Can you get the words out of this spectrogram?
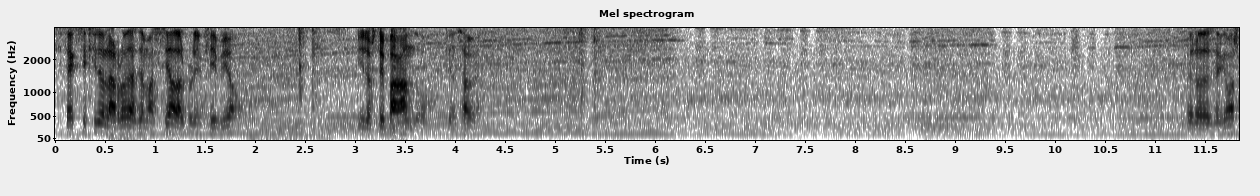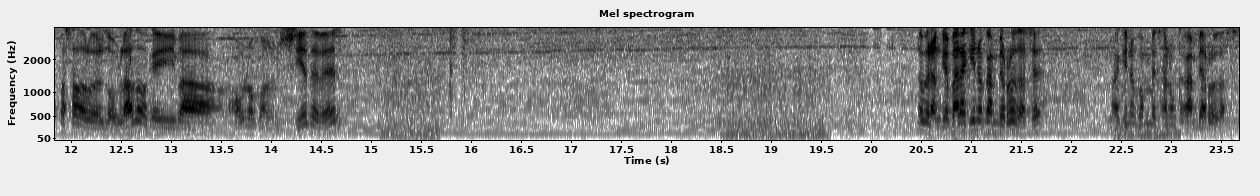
Quizá he exigido las ruedas demasiado al principio. Y lo estoy pagando, quién sabe. Pero desde que hemos pasado lo del doblado, que iba a 1,7 de él. No, pero aunque para aquí no cambio ruedas, ¿eh? Aquí no compensa nunca cambiar ruedas.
